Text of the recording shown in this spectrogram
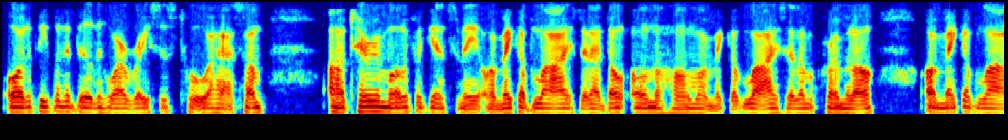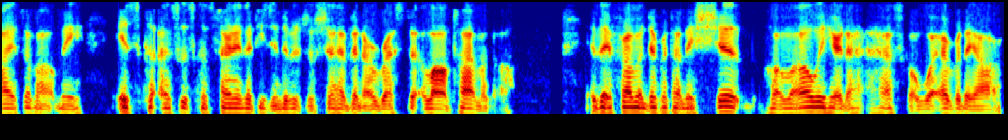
or the people in the building who are racist, who have some ulterior motive against me, or make up lies that I don't own the home, or make up lies that I'm a criminal, or make up lies about me it's, is concerning that these individuals should have been arrested a long time ago. If they're from a different time, they should come over here to school, wherever they are,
